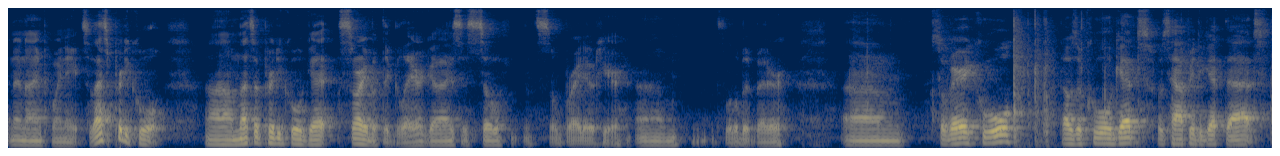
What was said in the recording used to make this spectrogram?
in a 9.8. So that's pretty cool. Um, that's a pretty cool get. Sorry about the glare, guys. It's so it's so bright out here. Um, it's a little bit better. Um, So very cool. That was a cool get. Was happy to get that.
